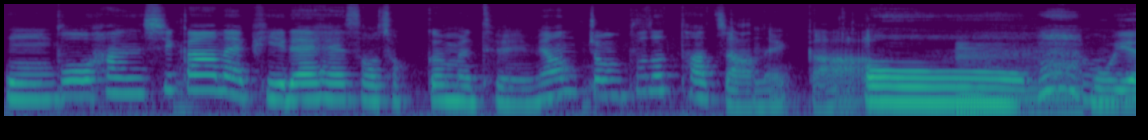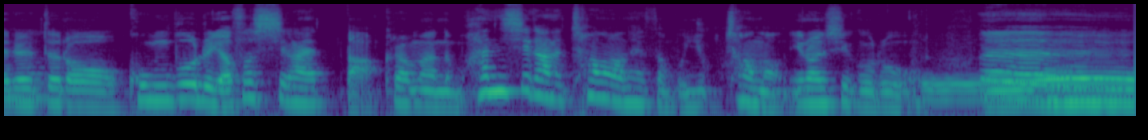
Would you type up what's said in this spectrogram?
공부한 시간에 비례해서 적금을 들면 좀 뿌듯하지 않을까. 어, 음. 뭐 예를 들어 공부를 6시간 했다. 그러면 1시간에 1,000원 해서 뭐 6,000원 이런 식으로. 오, 네.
